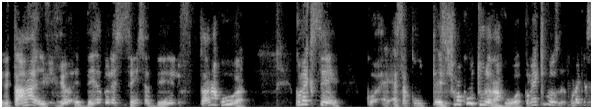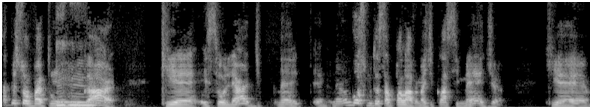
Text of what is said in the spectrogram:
ele tá, ele viveu desde a adolescência dele, ele tá na rua. Como é que você essa cultura, existe uma cultura na rua. Como é que você, como é que essa pessoa vai para um Uhum. lugar que é esse olhar de, né, é- eu não gosto muito dessa palavra, mas de classe média, que é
